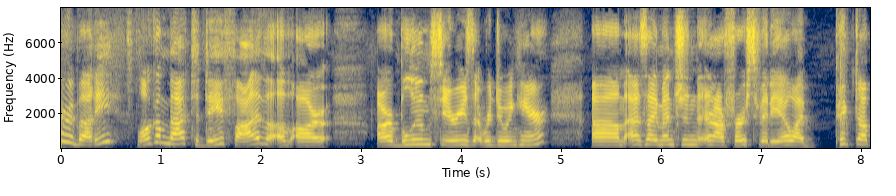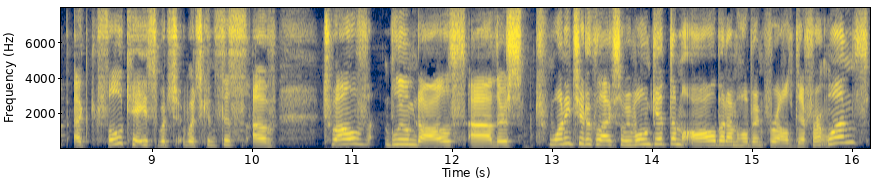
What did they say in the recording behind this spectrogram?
everybody, welcome back to day five of our our Blume series that we're doing here. Um, as I mentioned in our first video, I picked up a full case which which consists of 12 Blume dolls. Uh, there's 22 to collect, so we won't get them all, but I'm hoping for all different ones.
